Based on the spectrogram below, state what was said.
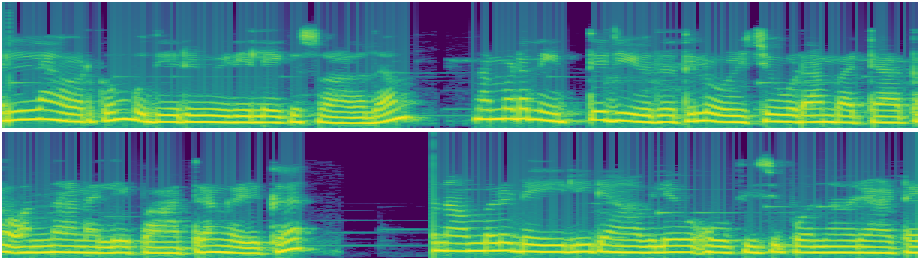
എല്ലാവർക്കും പുതിയൊരു വീഡിയോയിലേക്ക് സ്വാഗതം. നമ്മുടെ നിത്യജീവിതത്തിൽ ഒഴിച്ചുകൂടാൻ പറ്റാത്ത ഒന്നാണല്ലേ പാത്രം കഴുക്ക്. നമ്മൾ ഡെയിലി രാവിലെ ഓഫീസിൽ പോകുന്നവരാട്ടെ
